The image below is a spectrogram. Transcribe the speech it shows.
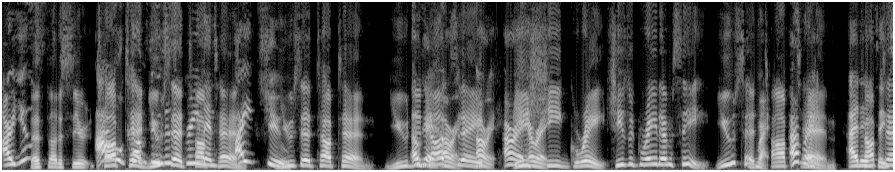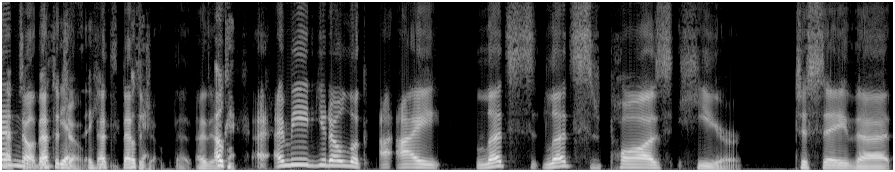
are you? That's not a serious I top will 10. come You the said top 10. fight you. You said top 10. You did Okay, not all right, say, all right, all right, is all right. she great? She's a great MC. You said Right, top right. 10. I didn't top say 10? top No, 10, but that's a yes, joke. That's that's Okay. a joke. That- I- Okay. I, I mean, you know, look, I, I let's let's pause here to say that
